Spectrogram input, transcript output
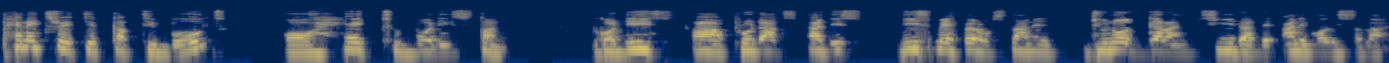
penetrative captive bolt or head to body stunning because these uh, products, uh, this, this method of stunning do not guarantee that the animal is alive.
